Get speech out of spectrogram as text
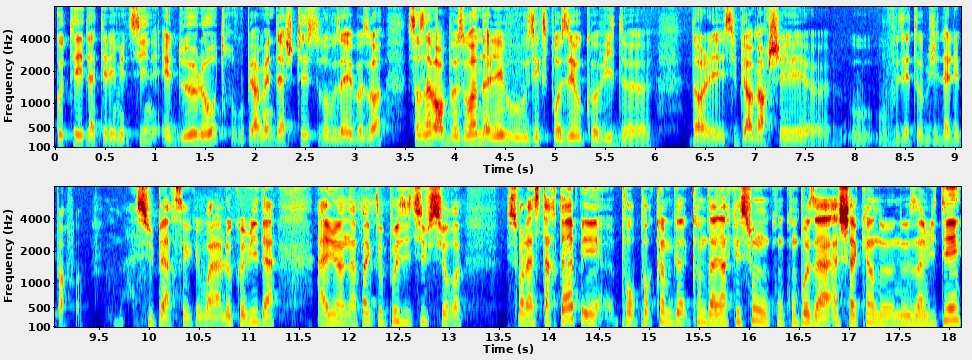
côté de la télémédecine et de l'autre vous permettre d'acheter ce dont vous avez besoin sans avoir besoin d'aller vous exposer au Covid euh, dans les supermarchés euh, où, vous êtes obligé d'aller parfois. Super, c'est que voilà, le Covid a eu un impact positif sur sur la startup et pour, comme, comme, dernière question qu'on pose à, chacun de nos invités,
